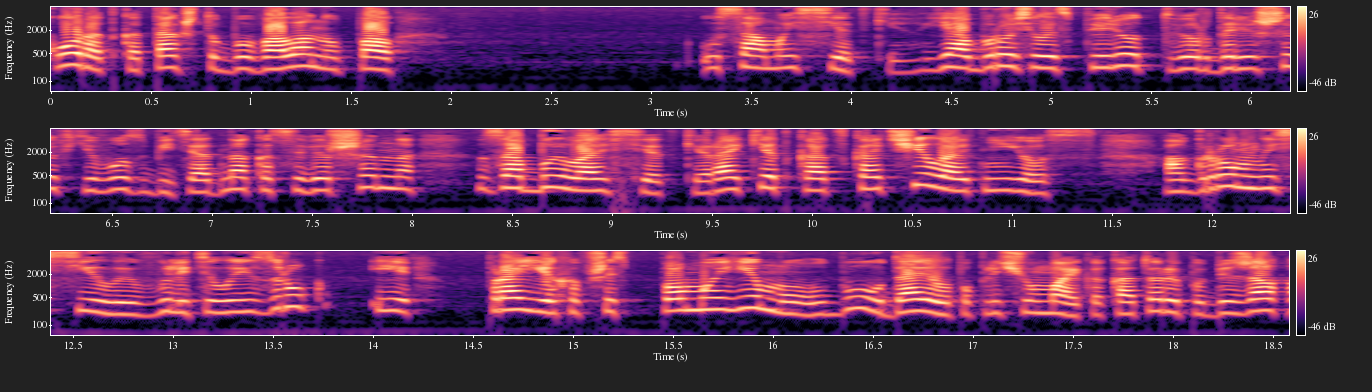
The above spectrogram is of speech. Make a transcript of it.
коротко, так, чтобы валан упал у самой сетки. Я бросилась вперед, твердо решив его сбить, однако совершенно забыла о сетке. Ракетка отскочила от нее с огромной силой, вылетела из рук и проехавшись по моему лбу, ударила по плечу Майка, который побежал,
